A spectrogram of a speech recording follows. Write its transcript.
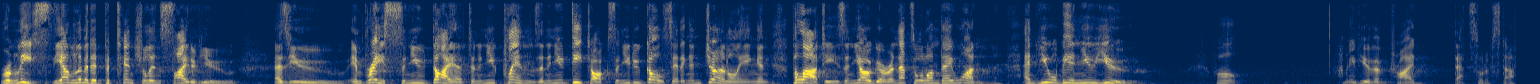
release the unlimited potential inside of you as you embrace a new diet and a new cleanse and a new detox and you do goal setting and journaling and Pilates and yoga, and that's all on day one. And you will be a new you. Well, how many of you have ever tried that sort of stuff?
